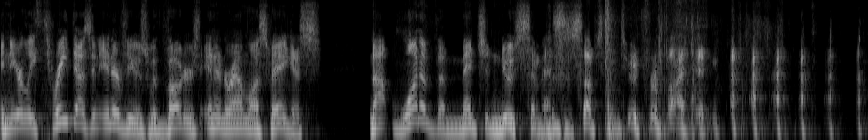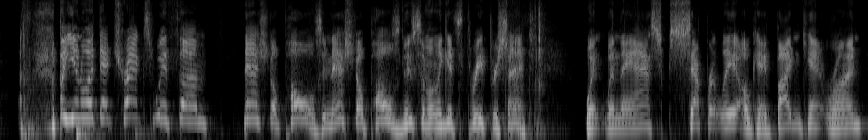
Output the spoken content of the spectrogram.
In nearly three dozen interviews with voters in and around Las Vegas, not one of them mentioned Newsom as a substitute for Biden. but you know what? That tracks with um, national polls. In national polls, Newsom only gets 3%. When, when they ask separately, okay, if Biden can't run,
